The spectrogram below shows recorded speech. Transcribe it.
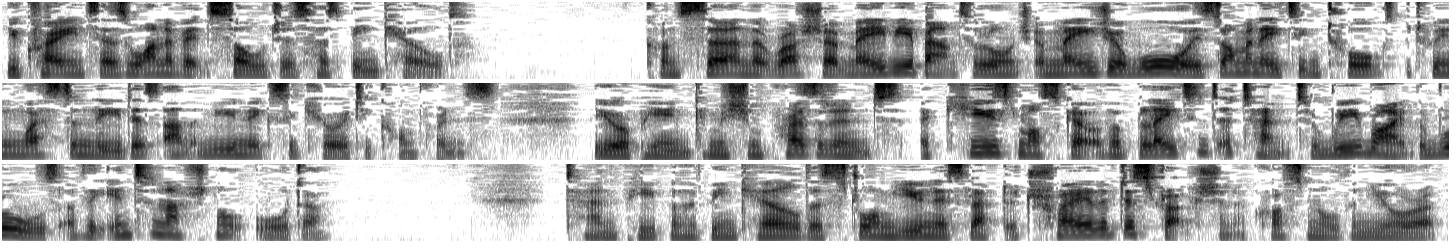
Ukraine says one of its soldiers has been killed. Concern that Russia may be about to launch a major war is dominating talks between Western leaders at the Munich Security Conference. The European Commission President accused Moscow of a blatant attempt to rewrite the rules of the international order. Ten people have been killed as Storm Eunice left a trail of destruction across northern Europe.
